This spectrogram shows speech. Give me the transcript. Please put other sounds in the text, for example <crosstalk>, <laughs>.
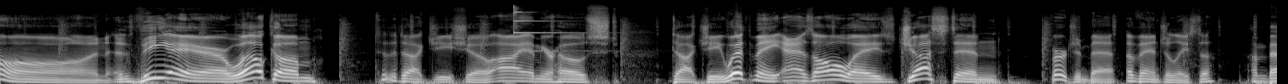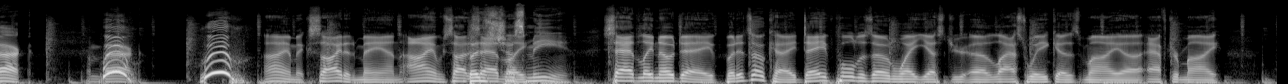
the air. Welcome to the Doc G Show. I am your host, Doc G. With me, as always, Justin Virgin Bat Evangelista. I'm back. I'm Woo! back. Woo! I am excited, man. I am excited. But sadly, it's just me. sadly, no Dave, but it's okay. Dave pulled his own weight yesterday, uh, last week, as my uh, after my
